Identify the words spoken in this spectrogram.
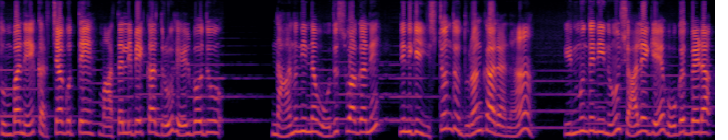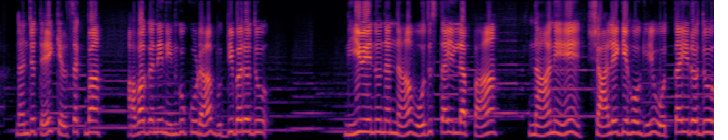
ತುಂಬಾನೇ ಖರ್ಚಾಗುತ್ತೆ. ಮಾತಲ್ಲಿ ಬೇಕಾದ್ರೂ ಹೇಳ್ಬೋದು. ನಾನು ನಿನ್ನ ಓದಿಸುವಾಗನೇ ನಿನಗೆ ಇಷ್ಟೊಂದು ದುರಂಕಾರನಾ? ಇನ್ಮುಂದೆ ನೀನು ಶಾಲೆಗೆ ಹೋಗೋದ್ ಬೇಡ. ನನ್ ಜೊತೆ ಕೆಲ್ಸಕ್ ಬಾ. ಅವಾಗನೇ ನಿನ್ಗೂ ಕೂಡ ಬುದ್ಧಿ ಬರೋದು. ನೀವೇನು ನನ್ನ ಓದಿಸ್ತಾ ಇಲ್ಲಪ್ಪ? ನಾನೇ ಶಾಲೆಗೆ ಹೋಗಿ ಓದ್ತಾ ಇರೋದು.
